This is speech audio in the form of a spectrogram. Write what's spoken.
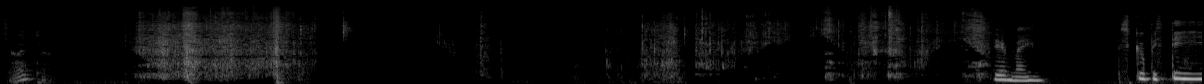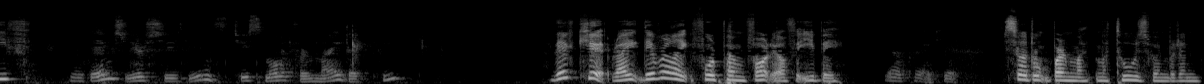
Santa. You're mine. Scooby Steve. Yeah, them's your shoes. Them's too small for my big feet. They're cute, right? They were like £4.40 off at eBay. They're pretty cute. So I don't burn my, my toes when we're in,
